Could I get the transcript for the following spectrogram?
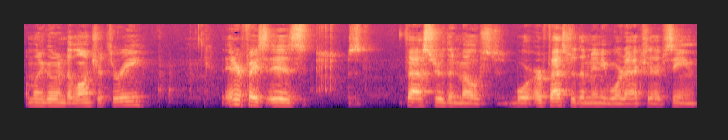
I'm going to go into Launcher 3. The interface is faster than most board, or faster than any board actually I've seen.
